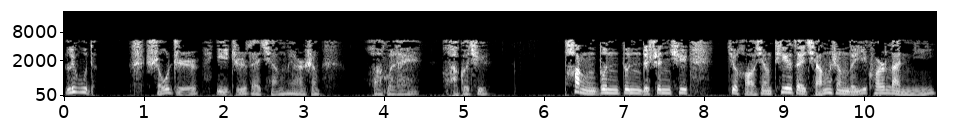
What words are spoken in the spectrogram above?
溜达，手指一直在墙面上划过来划过去，胖墩墩的身躯就好像贴在墙上的一块烂泥。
